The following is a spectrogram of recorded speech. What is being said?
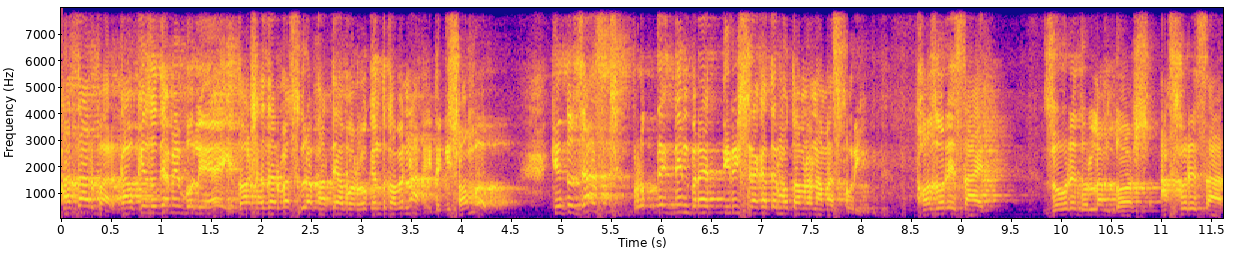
হাজার বার। কাউকে যদি আমি বলি, এই, দশ হাজার বার সুরা ফাতে আবার কিন্তু হবে না, এটা কি সম্ভব? কিন্তু জাস্ট প্রত্যেক দিন প্রায় তিরিশ রাখাতের মতো আমরা নামাজ পড়ি। ফজরে চার, জোহরে ধরলাম দশ, আসরে চার,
